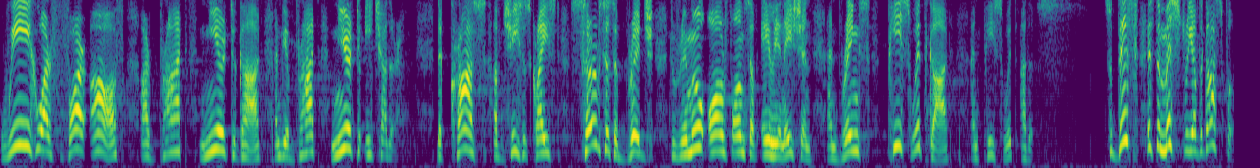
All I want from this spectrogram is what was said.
we who are far off are brought near to God and we are brought near to each other. The cross of Jesus Christ serves as a bridge to remove all forms of alienation and brings peace with God and peace with others. So, this is the mystery of the gospel.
